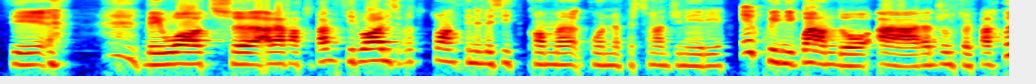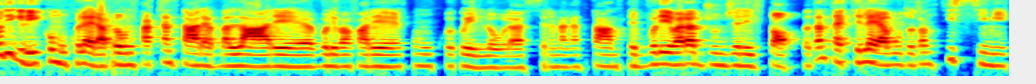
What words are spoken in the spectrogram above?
Sì, Baywatch, aveva fatto tanti ruoli, soprattutto anche nelle sitcom con personaggi neri. E quindi quando ha raggiunto il palco di Glee, comunque lei era pronta a cantare, a ballare, voleva fare comunque quello, voleva essere una cantante, voleva raggiungere il top. Tant'è che lei ha avuto tantissimi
